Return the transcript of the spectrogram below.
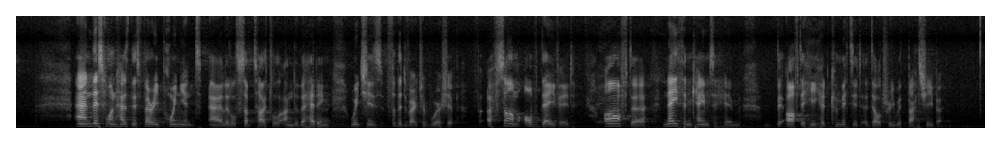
And this one has this very poignant uh, little subtitle under the heading, which is for the director of worship, a psalm of David after Nathan came to him after he had committed adultery with Bathsheba.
